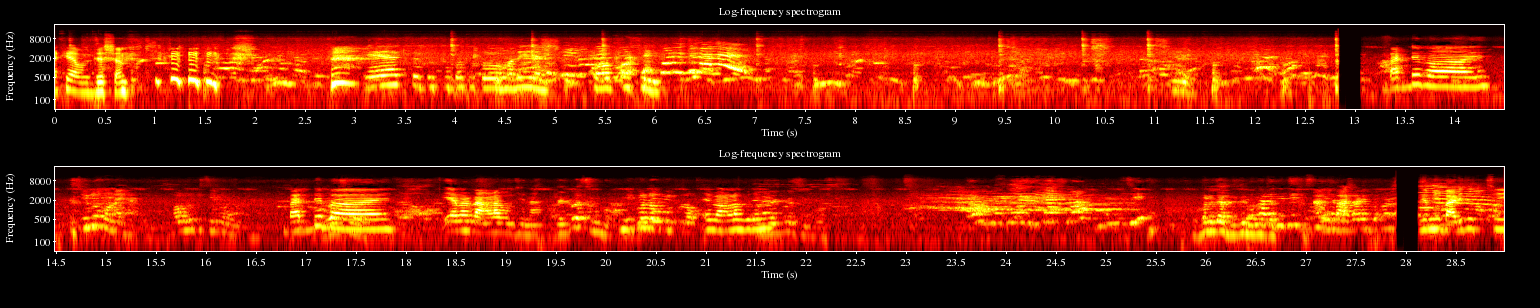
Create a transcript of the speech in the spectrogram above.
একে অবজেকশন মানে বার্থডে বয় বার্থডে বয় এ আবার বাংলা বুঝে না। এ বাংলা বুঝে না? আমি বাড়ি যাচ্ছি।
